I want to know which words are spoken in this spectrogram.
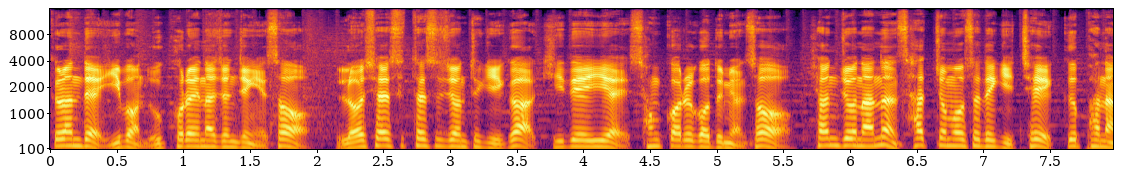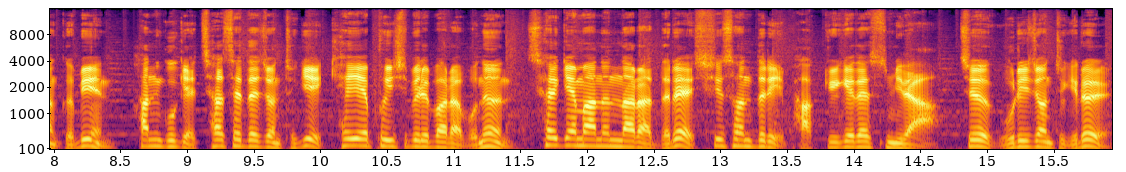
그런데 이번 우크라이나 전쟁에서 러시아 스텔스 전투기가 기대 이하의 성과를 거두면서 현존하는 4.5세대 기체의 끝판왕급인 한국의 차세대 전투기 KF-21 바라보는 세계 많은 나라들의 시선들이 바뀌게 됐습니다. 즉 우리 전투기를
